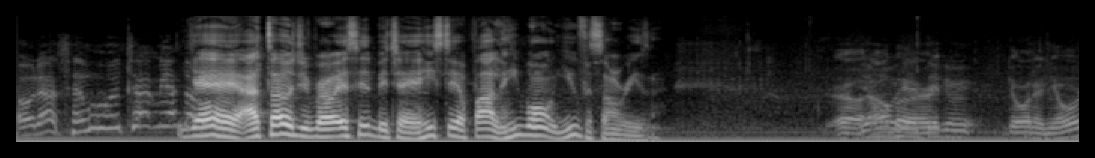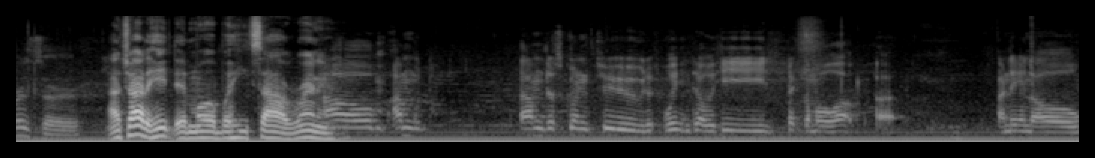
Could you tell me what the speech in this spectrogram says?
Oh, that's him who attacked me. I Yeah, I told you, bro. It's his bitch ass. He's still following. He want you for some reason. Uh, Y'all Alba, here thinking- going in yours or? I tried to hit that mother, but he started running. Um, I'm, I'm just going to just wait until he picks them all up, uh, and then I'll,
